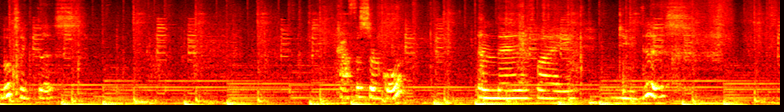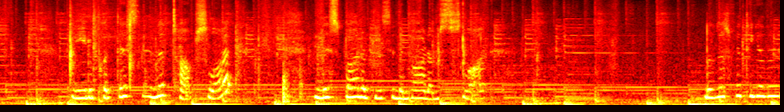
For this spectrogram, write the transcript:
looks like this. Half a circle. And then if I do this, need to put this in the top slot, this bottom piece in the bottom slot. Does this fit together?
